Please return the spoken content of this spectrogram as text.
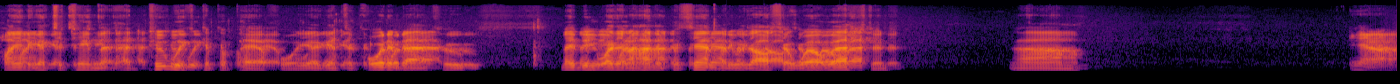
playing against a team that had two weeks to prepare for you, against a quarterback who maybe he wasn't 100%, but he was also well-rested. Um, yeah,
